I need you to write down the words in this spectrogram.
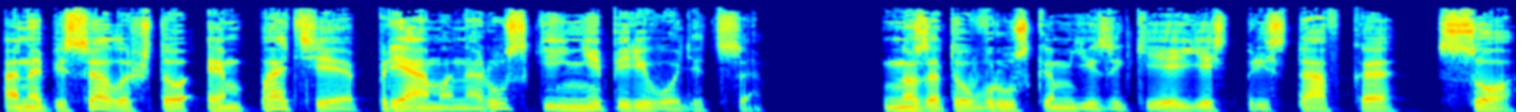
Она писала, что «эмпатия» прямо на русский не переводится. Но зато в русском языке есть приставка «со»,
